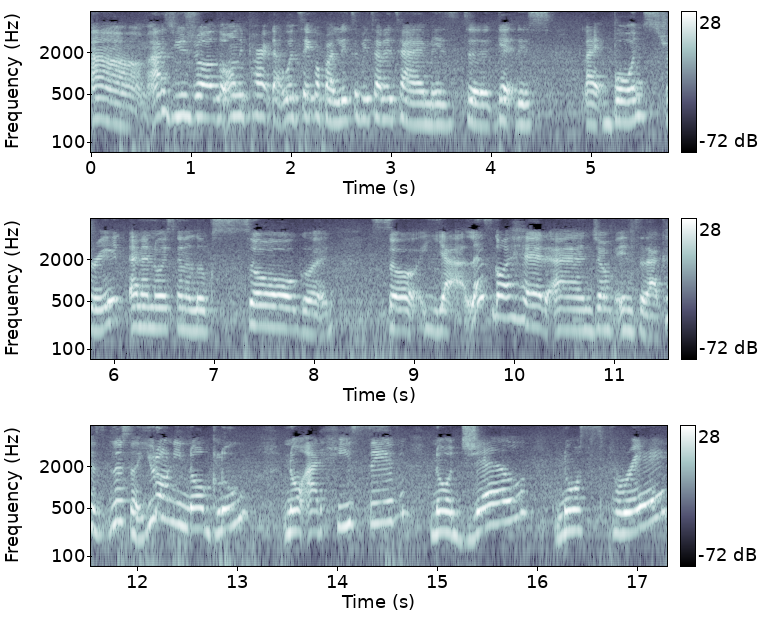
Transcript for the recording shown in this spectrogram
Um, as usual the only part that would take up a little bit at a time is to get this like bone straight and I know it's gonna look so good. So yeah let's go ahead and jump into that. Because listen you don't need no glue no adhesive no gel no spray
